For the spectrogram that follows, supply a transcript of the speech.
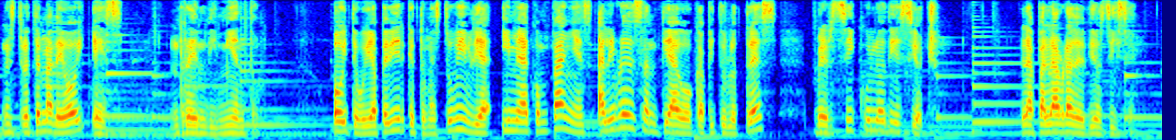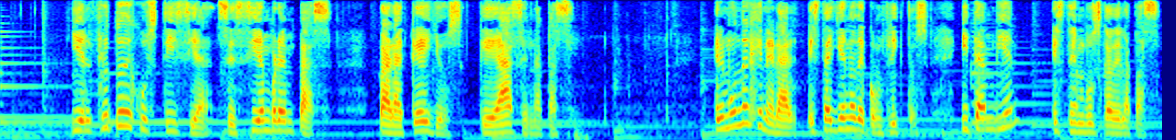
Nuestro tema de hoy es rendimiento. Hoy te voy a pedir que tomes tu Biblia y me acompañes al libro de Santiago capítulo 3, versículo 18. La palabra de Dios dice, Y el fruto de justicia se siembra en paz para aquellos que hacen la paz. El mundo en general está lleno de conflictos y también está en busca de la paz.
